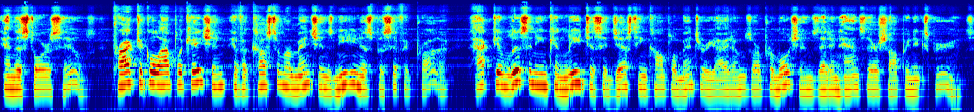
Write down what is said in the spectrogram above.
and the store's sales. Practical application if a customer mentions needing a specific product, active listening can lead to suggesting complementary items or promotions that enhance their shopping experience.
